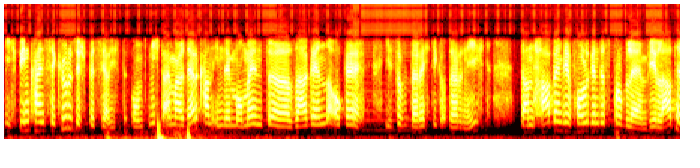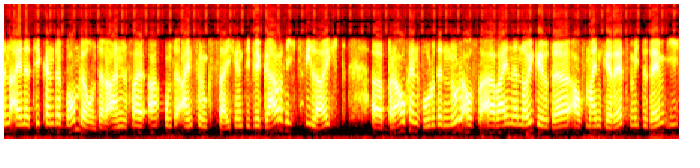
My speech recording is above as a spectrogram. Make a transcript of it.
ich bin kein Security-Spezialist. Und nicht einmal der kann in dem Moment sagen, okay, ist das berechtigt oder nicht, dann haben wir folgendes Problem. Wir laden eine tickende Bombe unter, ein, äh, unter Einführungszeichen, die wir gar nicht vielleicht äh, brauchen würden, nur aus reiner Neugierde auf mein Gerät, mit dem ich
